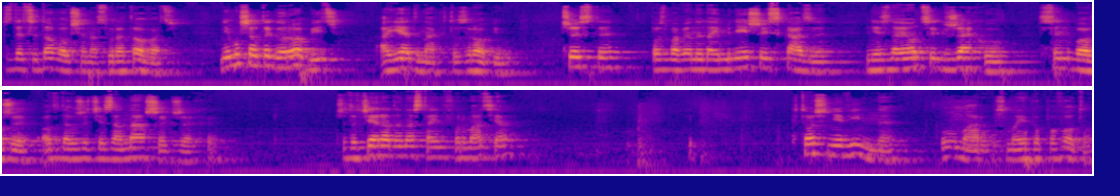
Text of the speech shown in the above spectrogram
zdecydował się nas uratować. Nie musiał tego robić, a jednak to zrobił. Czysty, pozbawiony najmniejszej skazy, nieznający grzechu, Syn Boży oddał życie za nasze grzechy. Czy dociera do nas ta informacja? Ktoś niewinny umarł z mojego powodu.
